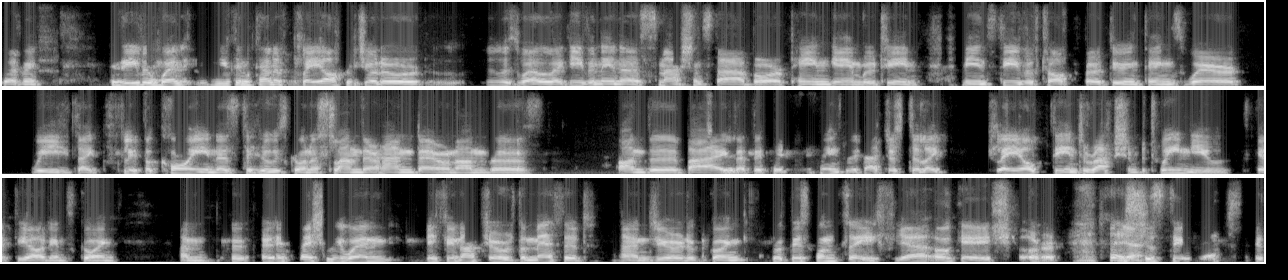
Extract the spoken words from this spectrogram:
definitely. Because even when you can kind of play off each other as well, like even in a smash and stab or pain game routine, me and Steve have talked about doing things where we like flip a coin as to who's going to slam their hand down on the on the bag that they pick, things like that, just to like play up the interaction between you to get the audience going. And uh, especially when if you're not sure of the method and you're going, "But this one's safe." Yeah, okay, sure. Let's yeah. just do that. It's a,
